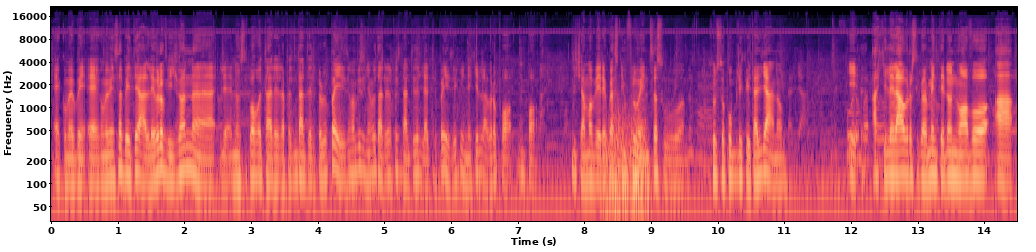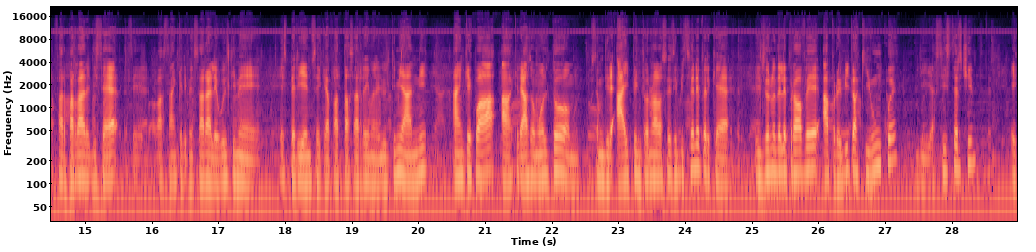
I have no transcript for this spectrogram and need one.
e come, ben- eh, come ben sapete all'Eurovision eh, non si può votare il rappresentante del proprio paese ma bisogna votare i rappresentanti degli altri paesi quindi Achille Lauro può un po' diciamo avere questa influenza su- sul suo pubblico italiano e. Achille Lauro sicuramente non nuovo a far parlare di sé, se basta anche ripensare alle ultime esperienze che ha fatto a Sanremo negli ultimi anni. Anche qua ha creato molto, possiamo dire, hype intorno alla sua esibizione perché il giorno delle prove ha proibito a chiunque di assisterci e,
